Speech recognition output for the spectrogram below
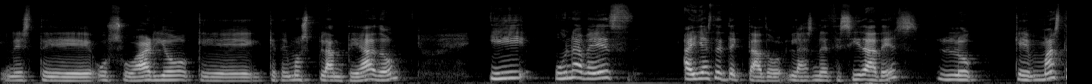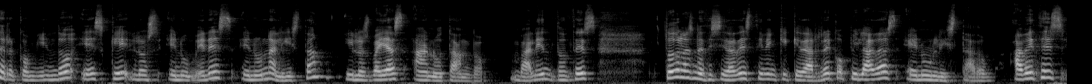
este usuario que, que tenemos planteado y una vez hayas detectado las necesidades, lo que más te recomiendo es que los enumeres en una lista y los vayas anotando, ¿vale? Entonces, todas las necesidades tienen que quedar recopiladas en un listado. A veces,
